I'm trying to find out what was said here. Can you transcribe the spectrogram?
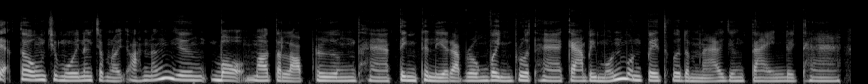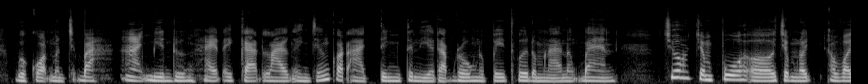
តាក់ទងជាមួយនឹងចំណុចអស់ហ្នឹងយើងបកមកត្រឡប់រឿងថាទិញធានារ៉ាប់រងវិញព្រោះថាការពីមុនមុនពេលធ្វើដំណើរយើងតែងដូចថាបើគាត់មិនច្បាស់អាចមានរឿងហេតុអីកើតឡើងអីអញ្ចឹងគាត់អាចទិញធានារ៉ាប់រងនៅពេលធ្វើដំណើរនឹងបាន ចុះចំពោះចំណុចអ្វី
